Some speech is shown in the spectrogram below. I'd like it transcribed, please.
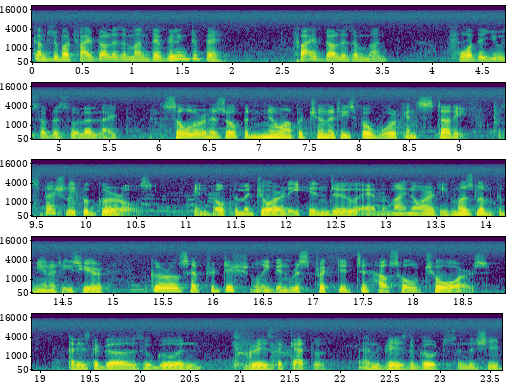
Comes to about $5 a month. They're willing to pay $5 a month for the use of the solar light. Solar has opened new opportunities for work and study, especially for girls. In both the majority Hindu and the minority Muslim communities here, girls have traditionally been restricted to household chores. And it's the girls who go and graze the cattle and graze the goats and the sheep.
